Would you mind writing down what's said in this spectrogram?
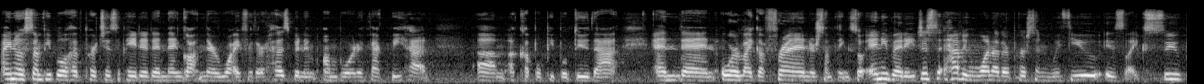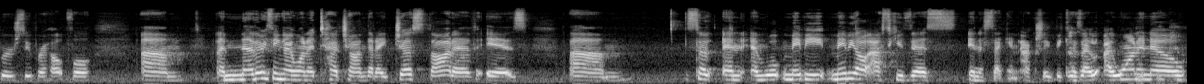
I know some people have participated and then gotten their wife or their husband on board. In fact, we had um, a couple people do that. And then or like a friend or something. So anybody just having one other person with you is like super super helpful. Um, another thing i want to touch on that i just thought of is um, so and and we'll, maybe maybe i'll ask you this in a second actually because i, I want to know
